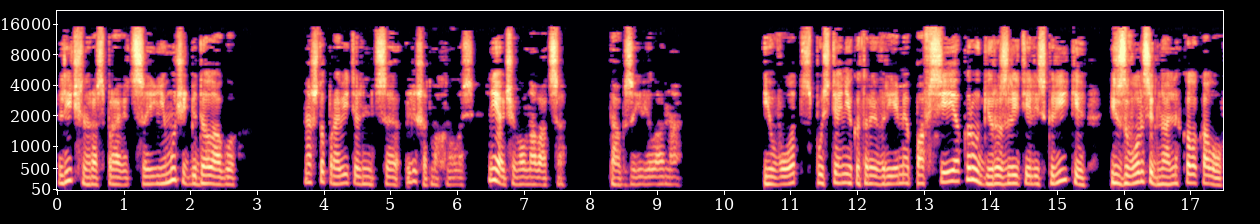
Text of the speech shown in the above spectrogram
лично расправиться и не мучить бедолагу, на что правительница лишь отмахнулась. «Не о чем волноваться», — так заявила она. И вот, спустя некоторое время, по всей округе разлетелись крики и звон сигнальных колоколов.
